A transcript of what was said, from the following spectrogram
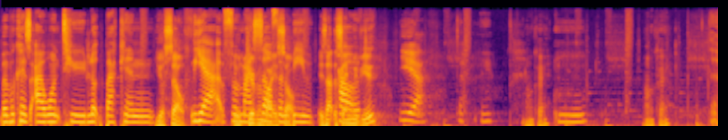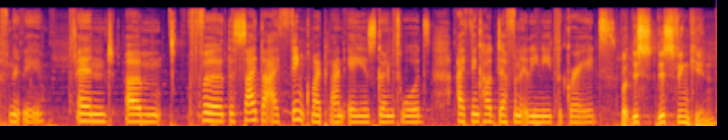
but because I want to look back and Yourself. yeah for You're myself and be. Is that the proud. same with you? Yeah. Definitely. Okay. Mhm, Okay. definitely, and um, for the side that I think my plan A is going towards, I think I'll definitely need the grades. But this this thinking,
